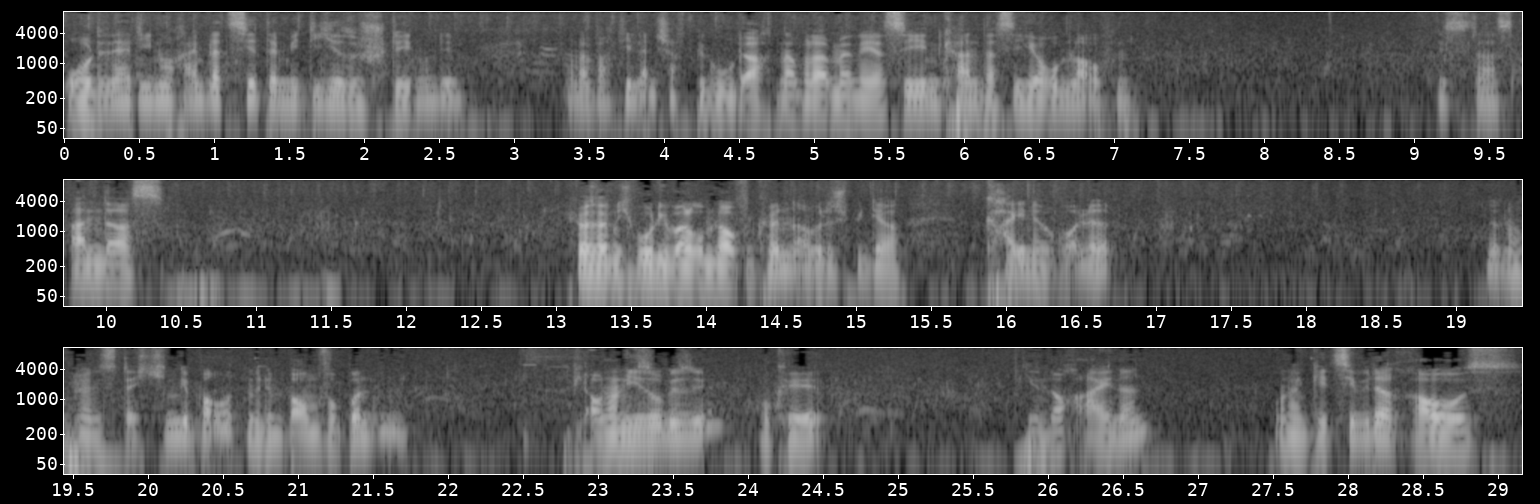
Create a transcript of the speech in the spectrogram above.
Oder der hat die nur rein platziert, damit die hier so stehen und, den, und einfach die Landschaft begutachten. Aber da man ja sehen kann, dass sie hier rumlaufen, ist das anders. Ich weiß halt nicht, wo die überall rumlaufen können, aber das spielt ja keine Rolle. Hier hat noch ein kleines Dächchen gebaut, mit dem Baum verbunden. Habe ich auch noch nie so gesehen. Okay. Hier noch einen. Und dann geht's hier wieder raus.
